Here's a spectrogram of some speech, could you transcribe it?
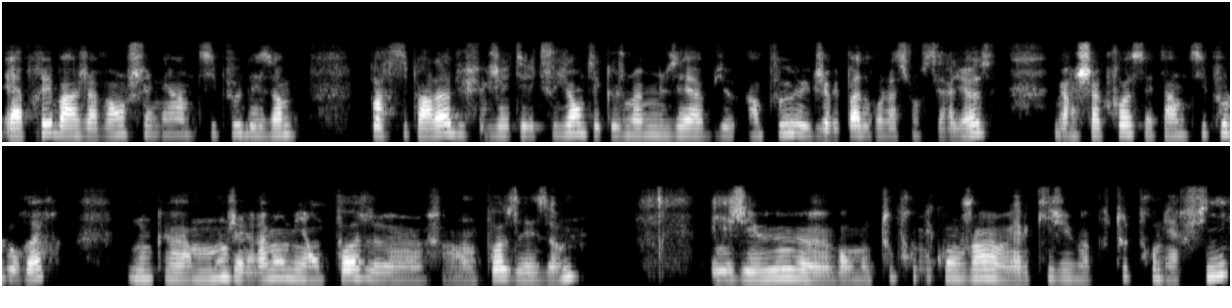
Et après, bah, j'avais enchaîné un petit peu des hommes par-ci par-là du fait que j'étais étudiante et que je m'amusais un peu et que j'avais pas de relation sérieuse. Mais à chaque fois, c'était un petit peu l'horreur. Donc à un moment, j'ai vraiment mis en pause, euh, en pause les hommes. Et j'ai eu euh, bon, mon tout premier conjoint euh, avec qui j'ai eu ma toute première fille.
